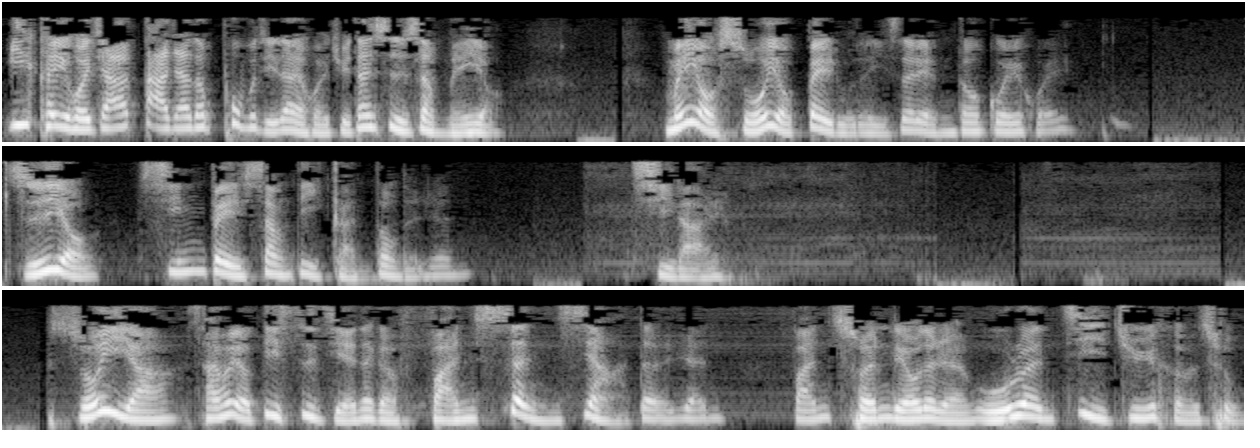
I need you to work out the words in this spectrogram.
一可以回家，大家都迫不及待回去。但事实上没有，没有所有被掳的以色列人都归回，只有心被上帝感动的人起来。所以啊，才会有第四节那个凡剩下的人，凡存留的人，无论寄居何处。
